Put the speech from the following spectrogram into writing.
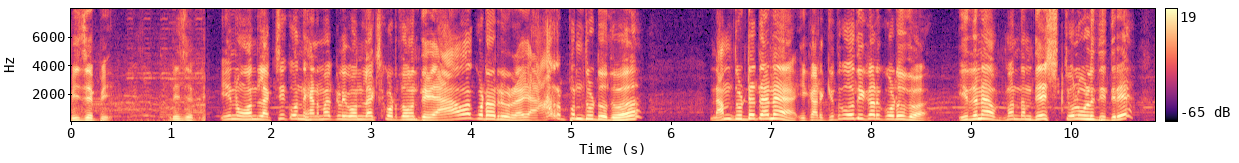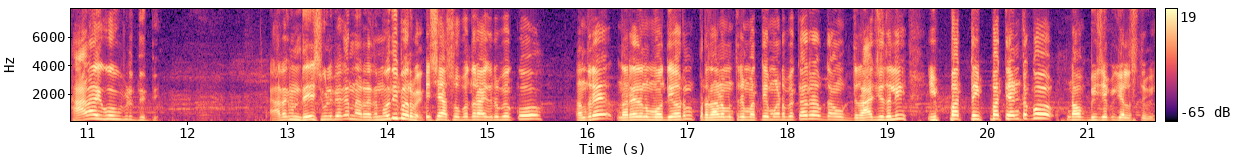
BJP BJP. P B J P ಇನ್ನು ಒಂದು ಲಕ್ಷಕ್ಕೆ ಒಂದು ಹೆಣ್ಮಕ್ಳಿಗೆ ಒಂದು ಲಕ್ಷ ಕೊಡ್ತಾವಂತೀವಿ ಯಾವಾಗ ಕೊಡೋರು ಇವ್ರ? ಯಾರಪ್ಪನ ದುಡ್ಡು ನಮ್ಮ ದುಡ್ಡೇ ತಾನೆ. ಈ ಕಡೆ ಕಿತ್ಕೋದು ಈ ಕಡೆ ಕೊಡೋದು. ಇದನ್ನ ಬಂದು ನಮ್ಮ ದೇಶ ಚಲೋ ಉಳಿತೈತಿ ಹಾಳಾಗಿ ಹೋಗ್ಬಿಡ್ತೈತಿ. ಅದಕ್ಕೆ ನಮ್ಮ ದೇಶ ಉಳಿಬೇಕಾದ್ರೆ ನರೇಂದ್ರ ಮೋದಿ ಬರ್ಬೇಕು. ದೇಶ ಸುಭದ್ರ ಆಗಿರಬೇಕು. ಅಂದರೆ ನರೇಂದ್ರ ಮೋದಿ ಅವ್ರನ್ನ ಪ್ರಧಾನಮಂತ್ರಿ ಮತ್ತೆ ಮಾಡಬೇಕಾದ್ರೆ ನಾವು ರಾಜ್ಯದಲ್ಲಿ ಇಪ್ಪತ್ತು ಇಪ್ಪತ್ತೆಂಟಕ್ಕೂ ನಾವು ಬಿ ಜೆ ಪಿ ಗೆಲ್ಲಿಸ್ತೀವಿ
